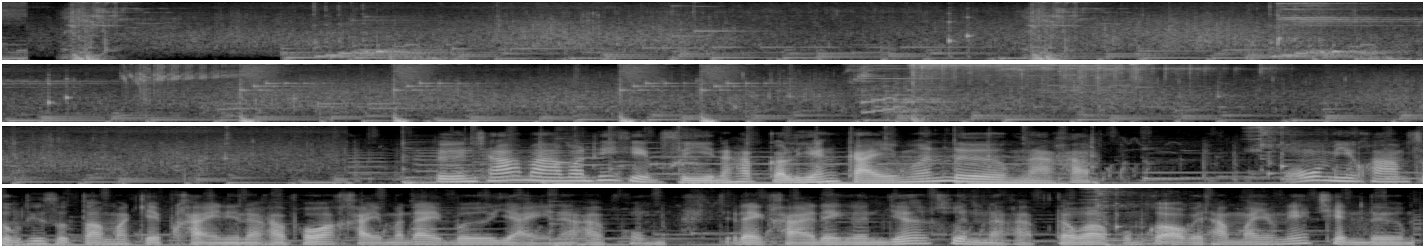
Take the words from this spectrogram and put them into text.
ตื่นเช้ามาวันที่14นะครับ ก็เลี้ยงไก่เหมือนเดิมนะครับผมว่ามีความสุขที่สุดตอนมาเก็บไข่นี่แหละครับ เพราะว่าไข่มันได้เบอร์ใหญ่นะครับผมจะได้ขายได้เงินเยอะขึ้นนะครับ แต่ว่าผมก็เอาไปทำมายองเนสเช่นเดิม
